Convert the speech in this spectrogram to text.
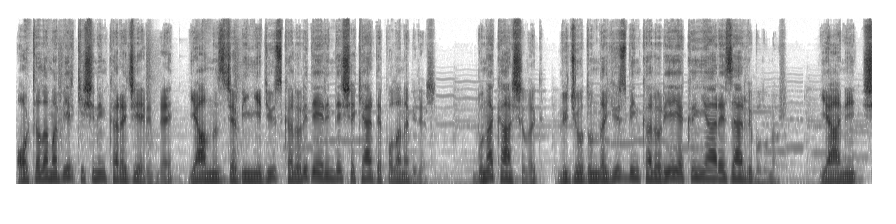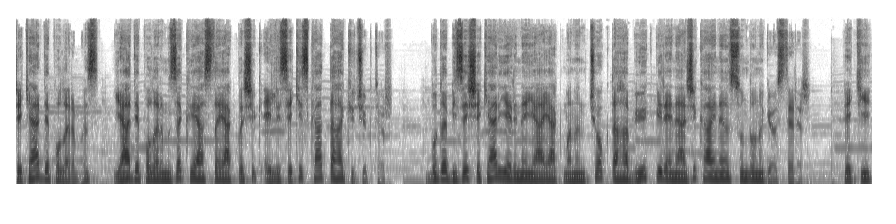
Ortalama bir kişinin karaciğerinde yalnızca 1700 kalori değerinde şeker depolanabilir. Buna karşılık vücudunda 100 bin kaloriye yakın yağ rezervi bulunur. Yani şeker depolarımız, yağ depolarımıza kıyasla yaklaşık 58 kat daha küçüktür. Bu da bize şeker yerine yağ yakmanın çok daha büyük bir enerji kaynağı sunduğunu gösterir. Peki,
